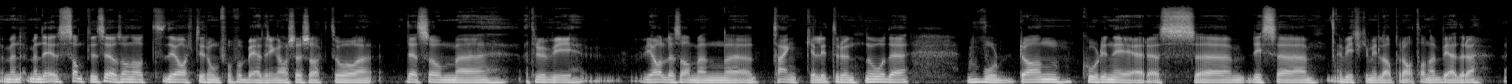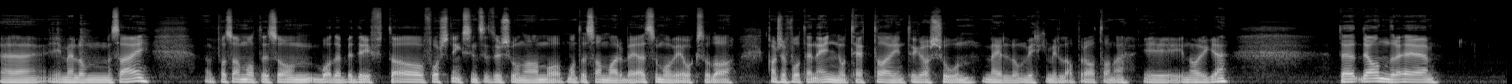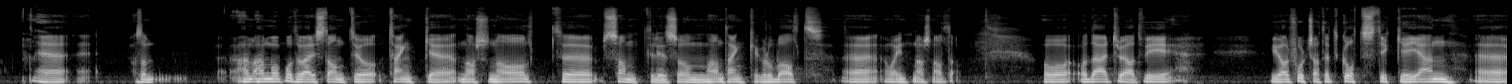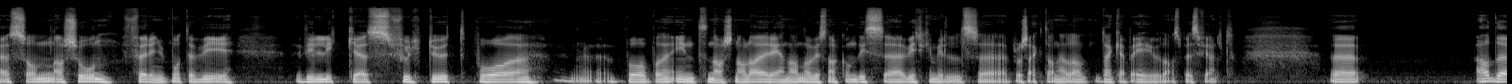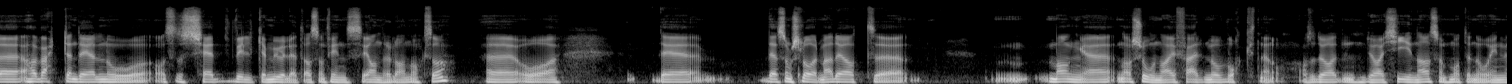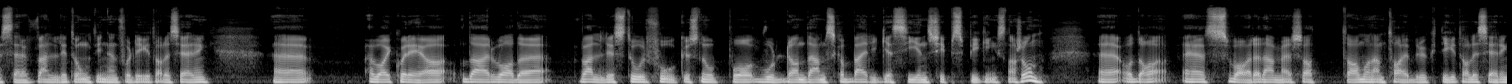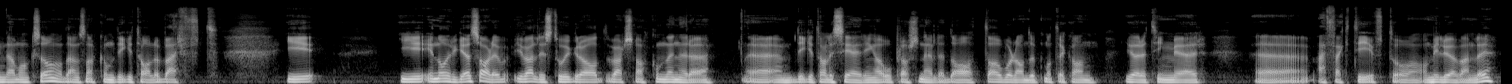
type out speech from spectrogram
Men, men det, samtidig er det sånn at det er alltid rom for forbedringer, selvsagt. Og det som jeg tror vi vi alle sammen eh, tenker litt rundt nå, det er hvordan koordineres eh, disse virkemiddelapparatene bedre eh, mellom seg. På samme måte som både bedrifter og forskningsinstitusjoner må på en måte samarbeide, så må vi også da kanskje få til en enda tettere integrasjon mellom virkemiddelapparatene i, i Norge. Det, det, andre er eh, altså, han, han, må på en måte være i stand til å tenke nasjonalt uh, samtidig som han tenker globalt uh, og internasjonalt. Og, og, der tror jeg at vi, vi har fortsatt et godt stykke igjen uh, som nasjon før vi, vi, lykkes fullt ut på, på, på, den internasjonale arenaen når vi snakker om disse virkemiddelsprosjektene. Da tenker jeg på EU da, spesielt. Hadde, har vært en del nå og sett hvilke muligheter som finnes i andre land også. Uh, og det, det, som slår meg, det er at uh, mange nasjoner er i ferd med å våkne nå. Altså, du, har, du har Kina, som på en måte nå investerer veldig tungt innenfor digitalisering. Uh, jeg var i Korea, og der var det veldig stor fokus nå på hvordan de skal berge sin skipsbyggingsnasjon. Og da er svaret deres at da må de ta i bruk digitalisering, dem også. og De snakker om digitale verft. I, i, i Norge så har det i veldig stor grad vært snakk om denne eh, digitalisering av operasjonelle data, og hvordan du på en måte kan gjøre ting mer eh, effektivt og, og, miljøvennlig.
